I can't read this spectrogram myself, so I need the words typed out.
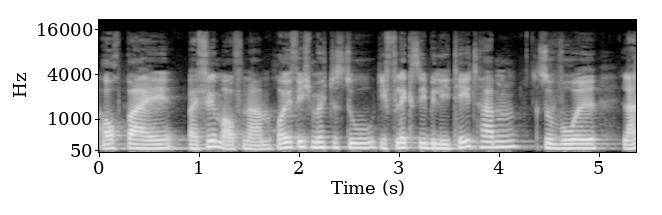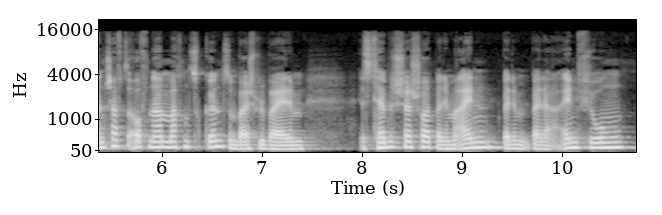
Auch bei, bei Filmaufnahmen. Häufig möchtest du die Flexibilität haben, sowohl Landschaftsaufnahmen machen zu können, zum Beispiel bei dem Establisher-Shot, bei, dem ein, bei, dem, bei der Einführung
